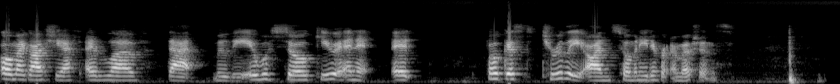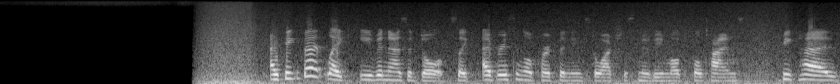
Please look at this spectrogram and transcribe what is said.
Oh my gosh, yes, I love that movie. It was so cute and it it focused truly on so many different emotions. I think that like even as adults, like every single person needs to watch this movie multiple times because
